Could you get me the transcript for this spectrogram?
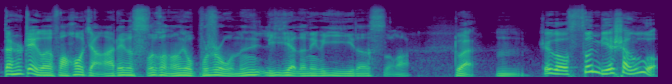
但是这个往后讲啊，这个死可能就不是我们理解的那个意义的死了。对，嗯这个分别善恶，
